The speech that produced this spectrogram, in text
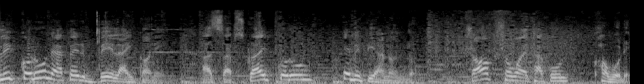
ক্লিক করুন অ্যাপের বেল আইকনে আর সাবস্ক্রাইব করুন এবিপি আনন্দ। সব সময় থাকুন খবরে।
